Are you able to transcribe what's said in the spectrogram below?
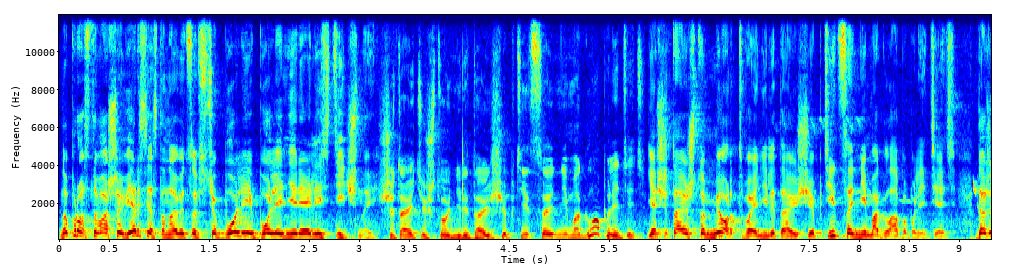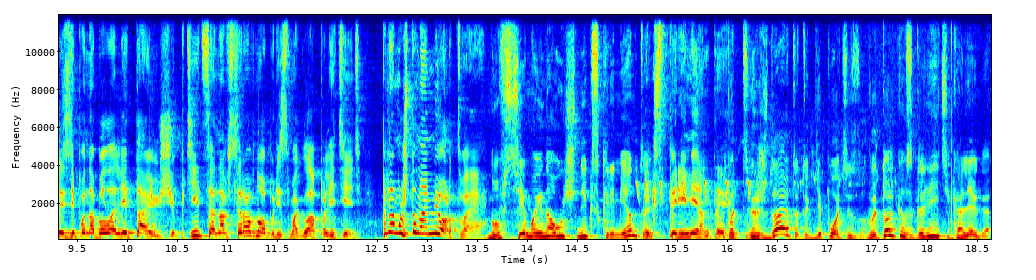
Но просто ваша версия становится все более и более нереалистичной. Считаете, что нелетающая птица не могла полететь? Я считаю, что мертвая нелетающая птица не могла бы полететь. Даже если бы она была летающей птицей, она все равно бы не смогла полететь. Потому что она мертвая. Но все мои научные экскременты Эксперименты. подтверждают эту гипотезу. Вы только взгляните, коллега.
